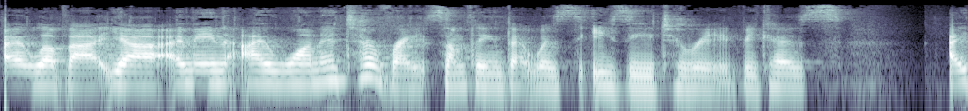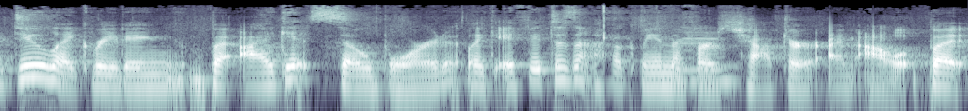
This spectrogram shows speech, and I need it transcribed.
I love that. Yeah. I mean, I wanted to write something that was easy to read because I do like reading, but I get so bored. Like, if it doesn't hook me in the mm-hmm. first chapter, I'm out. But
